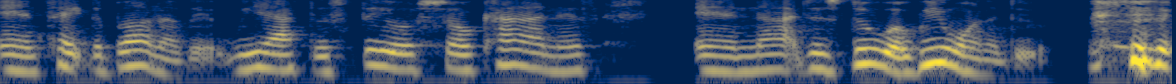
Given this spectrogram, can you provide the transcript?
and take the brunt of it. We have to still show kindness and not just do what we want to do.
